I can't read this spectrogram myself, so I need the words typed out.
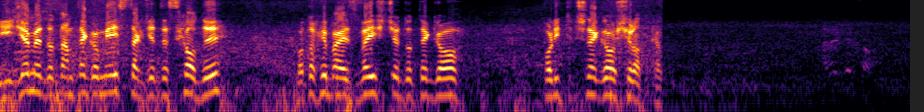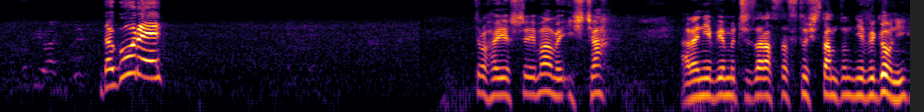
I idziemy do tamtego miejsca, gdzie te schody, bo to chyba jest wejście do tego politycznego ośrodka. Do góry! Trochę jeszcze mamy iścia, ale nie wiemy, czy zaraz nas ktoś stamtąd nie wygoni.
